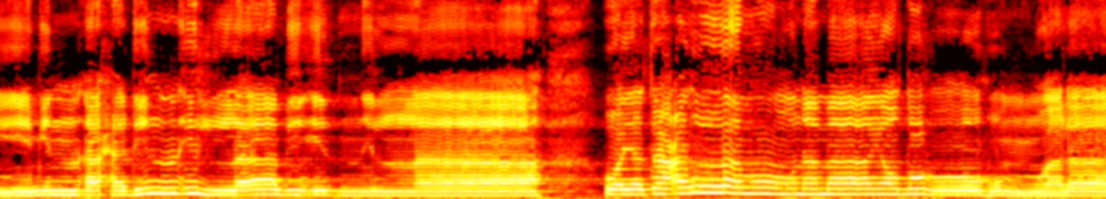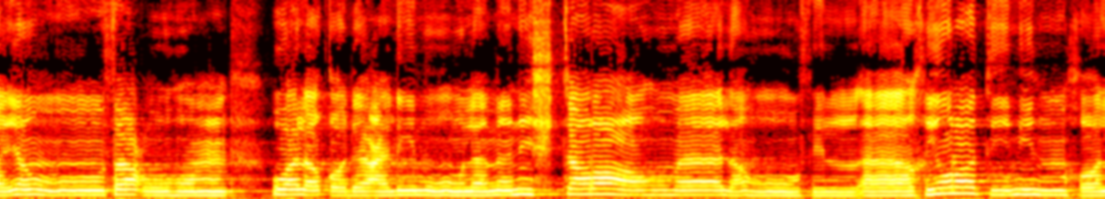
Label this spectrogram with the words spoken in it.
أحد إلا بإذن الله. ويتعلمون ما يضرهم ولا ينفعهم. ولقد علموا لمن اشتراه ما له في الآخرة من خلاق.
